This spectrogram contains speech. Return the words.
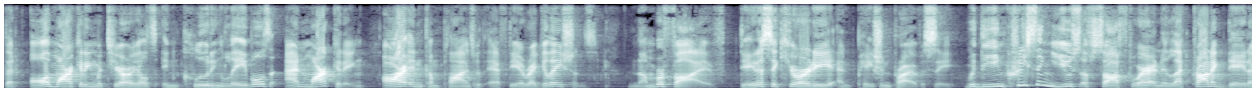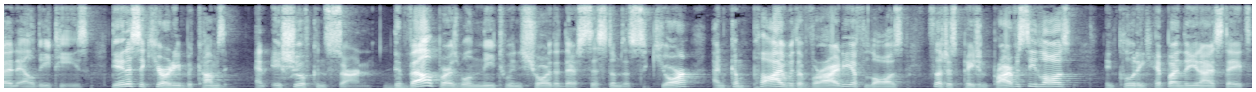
that all marketing materials, including labels and marketing, are in compliance with FDA regulations. Number five, data security and patient privacy. With the increasing use of software and electronic data in LDTs, data security becomes an issue of concern. Developers will need to ensure that their systems are secure and comply with a variety of laws, such as patient privacy laws, including HIPAA in the United States,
